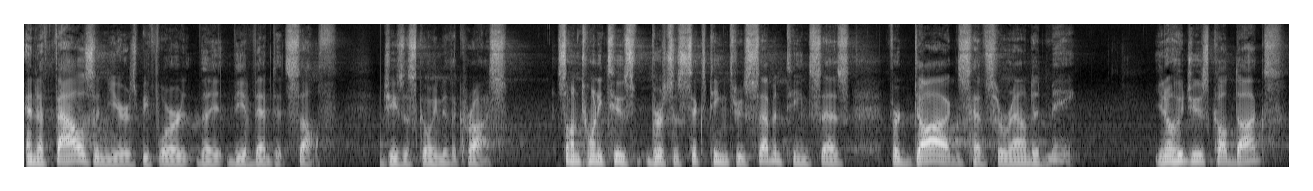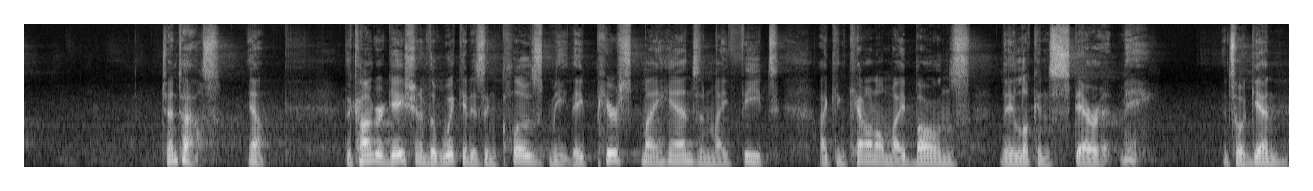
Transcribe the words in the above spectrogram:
and a thousand years before the, the event itself jesus going to the cross Psalm 22, verses 16 through 17 says, For dogs have surrounded me. You know who Jews called dogs? Gentiles, yeah. The congregation of the wicked has enclosed me. They pierced my hands and my feet. I can count on my bones. They look and stare at me. And so, again,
